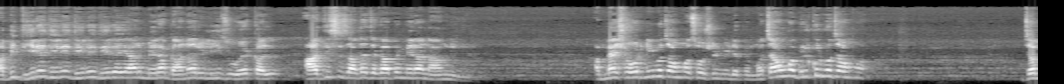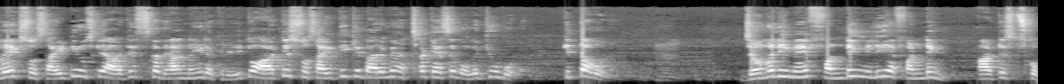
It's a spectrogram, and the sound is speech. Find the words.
अभी धीरे धीरे धीरे धीरे यार मेरा गाना रिलीज़ हुआ है कल। आधी से ज़्यादा जगह पे मेरा नाम नहीं है। अब मैं शोर नहीं मचाऊँगा सोशल मीडिया पे। मचाऊँगा, बिल्कुल मचाऊँगा। जब एक सोसाइटी उसके आर्टिस्ट का ध्यान नहीं रख रही तो आर्टिस्ट सोसाइटी के बारे में अच्छा कैसे बोले, क्यों बोले? कितना बोले? जर्मनी में फंडिंग मिली है फंडिंग आर्टिस्ट को।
